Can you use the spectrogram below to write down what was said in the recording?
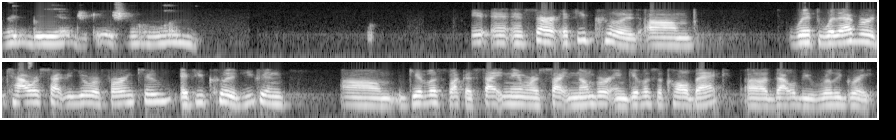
Rigby Educational One. It, and, and sir, if you could, um, with whatever tower site that you're referring to, if you could, if you can um, give us like a site name or a site number and give us a call back, uh, that would be really great.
